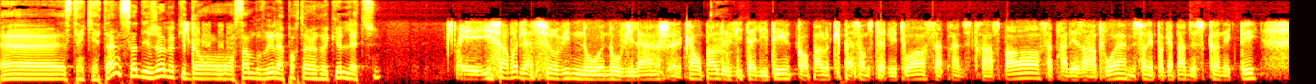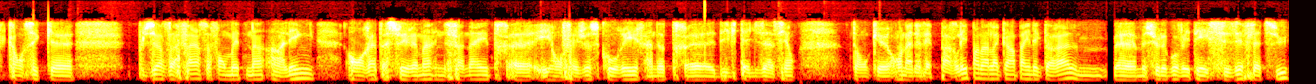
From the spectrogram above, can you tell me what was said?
Euh, c'est inquiétant, ça, déjà, là, qu'on- on semble ouvrir la porte à un recul là-dessus. Et il s'en va de la survie de nos, nos villages. Quand on parle de vitalité, quand on parle d'occupation du territoire, ça prend du transport, ça prend des emplois, mais si on n'est pas capable de se connecter, quand on sait que plusieurs affaires se font maintenant en ligne, on rate assurément une fenêtre euh, et on fait juste courir à notre euh, dévitalisation. Donc, euh, on en avait parlé pendant la campagne électorale. M- euh, Legault avait été incisif là-dessus.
